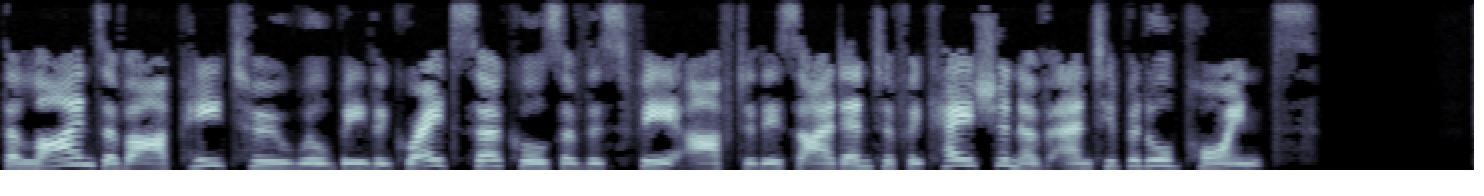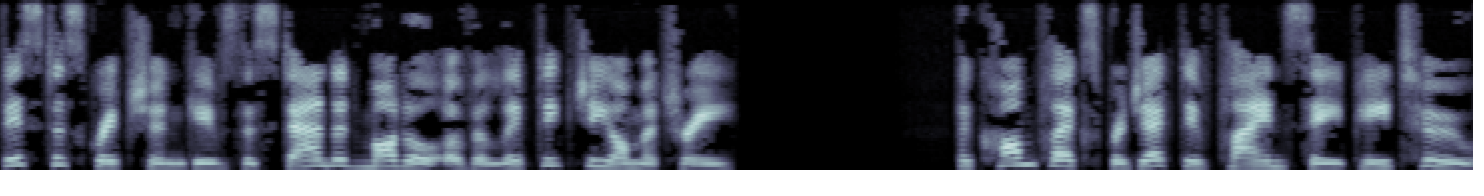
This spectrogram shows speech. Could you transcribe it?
The lines of RP2 will be the great circles of the sphere after this identification of antipodal points. This description gives the standard model of elliptic geometry. The complex projective plane CP2,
